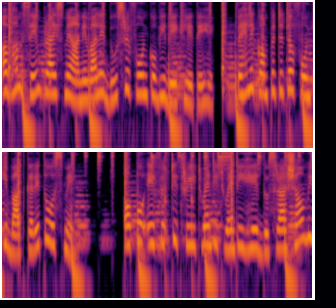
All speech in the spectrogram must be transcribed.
अब हम सेम प्राइस में आने वाले दूसरे फ़ोन को भी देख लेते हैं। पहले कॉम्पिटिटर फ़ोन की बात करें तो उसमें Oppo A53 2020 है, दूसरा Xiaomi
